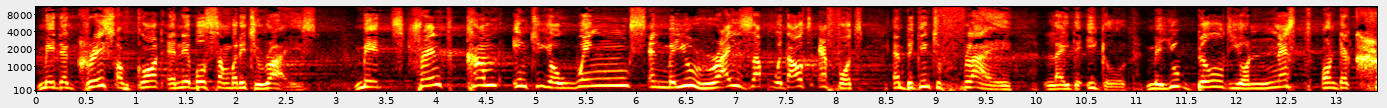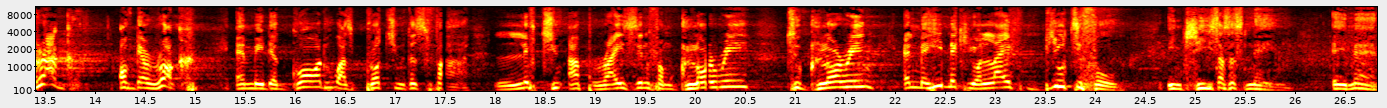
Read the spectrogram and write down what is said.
May the grace of God enable somebody to rise May strength come into your wings and may you rise up without effort and begin to fly like the eagle. May you build your nest on the crag of the rock and may the God who has brought you this far lift you up, rising from glory to glory, and may He make your life beautiful in Jesus' name. Amen.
